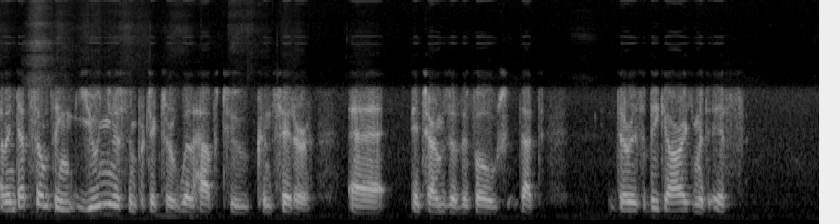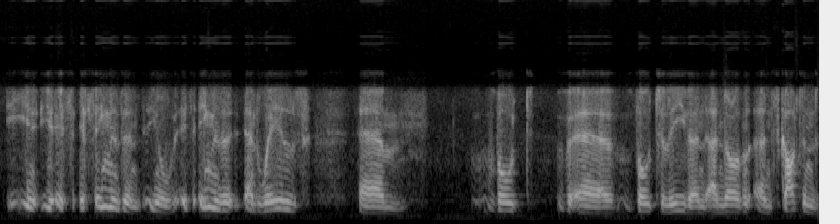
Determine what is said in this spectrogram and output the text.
I mean, that's something unionists in particular will have to consider uh, in terms of the vote. That there is a big argument if if, if England and you know if England and Wales um, vote uh, vote to leave and and, Northern, and Scotland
